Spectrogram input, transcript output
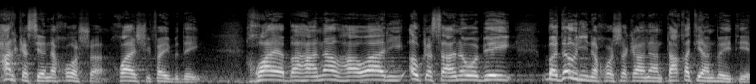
هەر کەسێ نەخۆشە خوایە شیفای بدەی خوایە بەهانا و هاواری ئەو کەسانەوە بێی بە دەوری نەخۆشەکانان تااقەتیان بیتێ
